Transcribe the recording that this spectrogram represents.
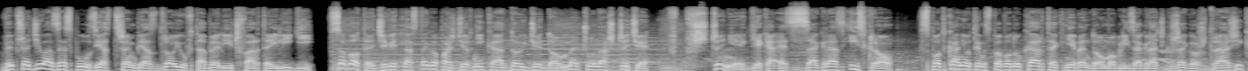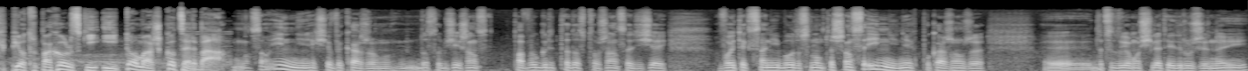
wyprzedziła zespół z Jastrzębia Zdroju w tabeli czwartej ligi. W sobotę 19 października dojdzie do meczu na szczycie. W Pszczynie GKS zagra z Iskrą. W spotkaniu tym z powodu kartek nie będą mogli zagrać Grzegorz Drazik, Piotr Pacholski i Tomasz Kocerba. No, są inni, niech się wykażą. Dostał dzisiaj szansę Paweł Gryta, dostał szansę dzisiaj Wojtek Sanibo, dostaną też szansę inni. Niech pokażą, że decydują o sile tej drużyny i,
